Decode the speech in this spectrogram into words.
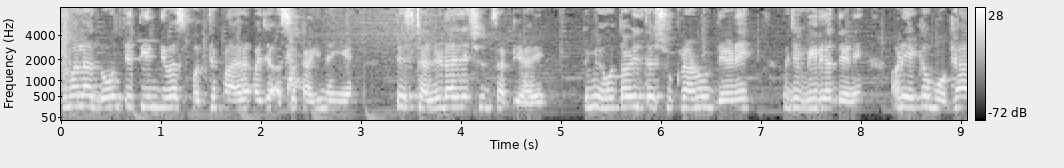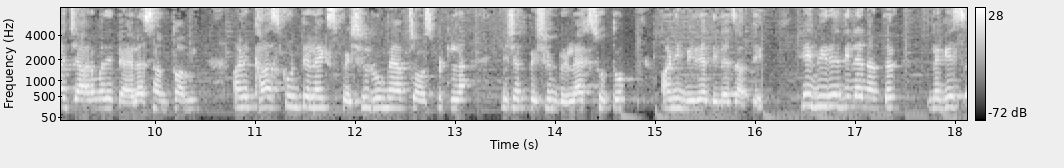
तुम्हाला दोन ते तीन दिवस पथ्य पाळायला पाहिजे असं काही नाहीये ते स्टँडर्डायझेशनसाठी आहे तुम्ही होता होईल तर शुक्राणू देणे म्हणजे वीर्य देणे आणि एका मोठ्या जारमध्ये द्यायला सांगतो आम्ही. आणि खास करून त्याला एक स्पेशल रूम आहे आमच्या हॉस्पिटलला त्याच्यात पेशंट रिलॅक्स होतो आणि वीर्य दिलं जाते. हे वीर्य दिल्यानंतर लगेच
